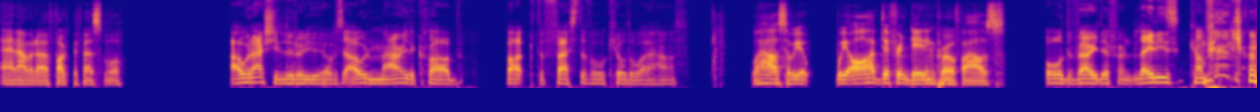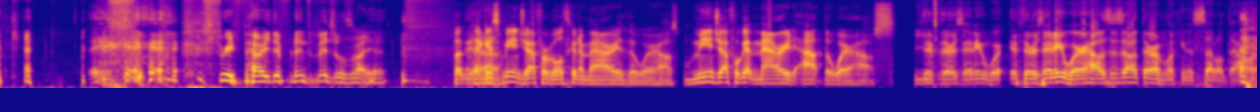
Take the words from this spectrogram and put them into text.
and I'm gonna fuck the festival. I would actually literally opposite. I would marry the club, fuck the festival, kill the warehouse. Wow. So we we all have different dating Mhm. profiles. All the very different. Ladies, come come get three very different individuals right here. But I guess Yeah. me and Jeff are both gonna marry the warehouse. Me and Jeff will get married at the warehouse. if there's any if there's any warehouses out there, I'm looking to settle down.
